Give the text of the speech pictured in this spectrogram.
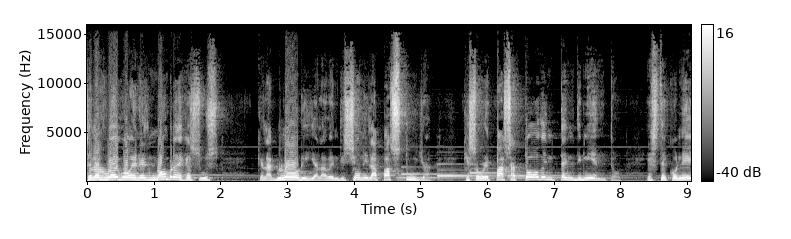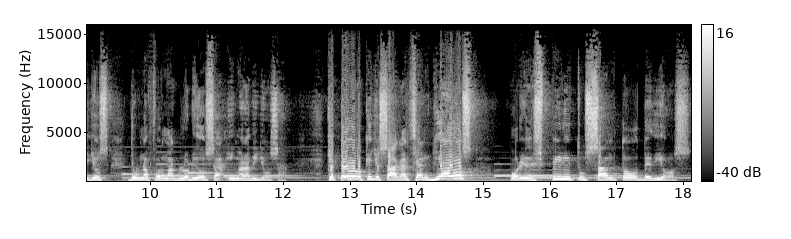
Te lo ruego en el nombre de Jesús, que la gloria, la bendición y la paz tuya, que sobrepasa todo entendimiento, esté con ellos de una forma gloriosa y maravillosa. Que todo lo que ellos hagan sean guiados por el Espíritu Santo de Dios.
